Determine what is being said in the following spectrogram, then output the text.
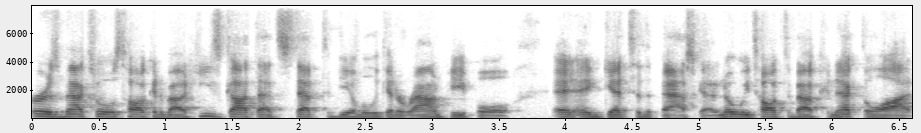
or as Maxwell was talking about, he's got that step to be able to get around people and, and get to the basket. I know we talked about Knecht a lot,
